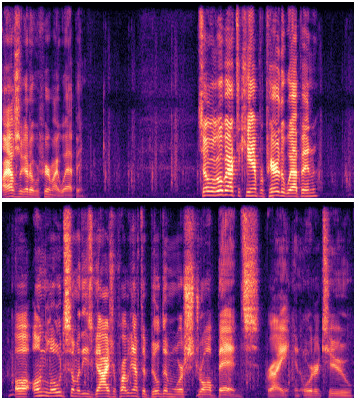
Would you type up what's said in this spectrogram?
I also got to repair my weapon. So we'll go back to camp, repair the weapon, uh, unload some of these guys. We're probably going to have to build them more straw beds, right? In order to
